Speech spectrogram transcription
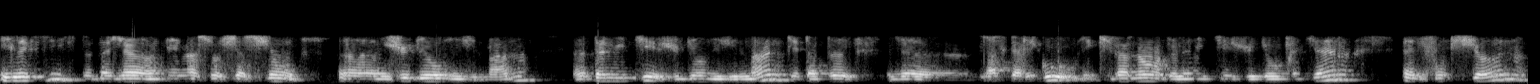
Il existe d'ailleurs une association euh, judéo-musulmane, euh, d'amitié judéo-musulmane, qui est un peu l'alter ego ou l'équivalent de l'amitié judéo-chrétienne. Elle fonctionne.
